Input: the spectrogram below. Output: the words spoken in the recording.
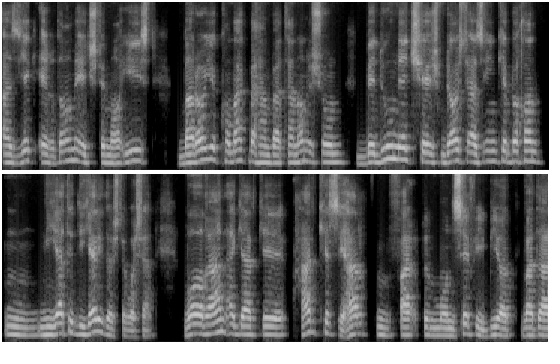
از یک اقدام اجتماعی است برای کمک به هموطنانشون بدون چشم داشت از اینکه بخوان نیت دیگری داشته باشند واقعا اگر که هر کسی هر منصفی بیاد و در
